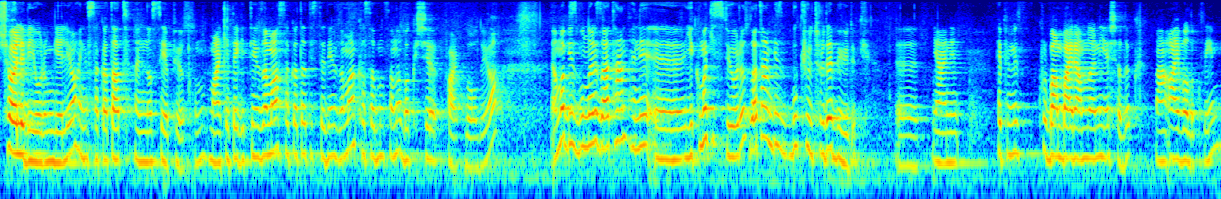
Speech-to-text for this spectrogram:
şöyle bir yorum geliyor. Hani sakatat hani nasıl yapıyorsun? Markete gittiğin zaman sakatat istediğin zaman kasabın sana bakışı farklı oluyor. Ama biz bunları zaten hani e, yıkmak istiyoruz. Zaten biz bu kültürde büyüdük. E, yani hepimiz kurban bayramlarını yaşadık. Ben Ayvalıklıyım.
